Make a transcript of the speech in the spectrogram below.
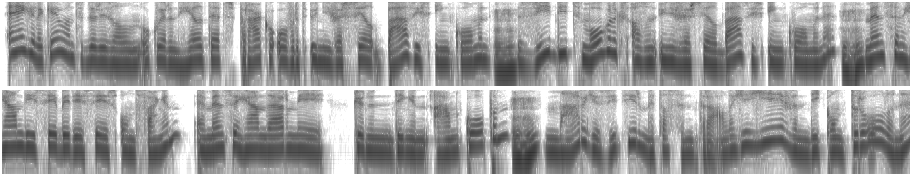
Eigenlijk, hè, want er is al ook weer een hele tijd sprake over het universeel basisinkomen. Mhm. Zie dit mogelijk als een universeel basisinkomen. Hè? Mhm. Mensen gaan die CBDC's ontvangen en mensen gaan daarmee kunnen dingen aankopen. Mhm. Maar je zit hier met dat centrale gegeven, die controle. Hè?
